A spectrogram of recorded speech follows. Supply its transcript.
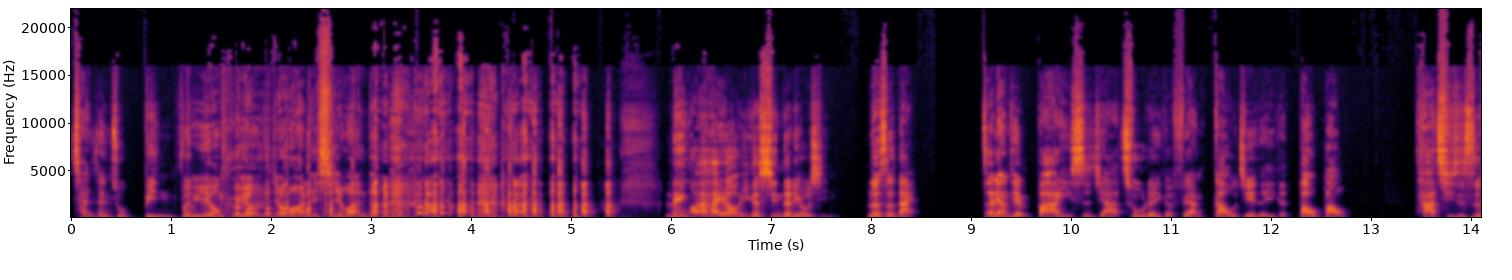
产生出缤纷。不用 不用，你就画你喜欢的。另外还有一个新的流行，乐色袋。这两天巴黎世家出了一个非常高阶的一个包包，它其实是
